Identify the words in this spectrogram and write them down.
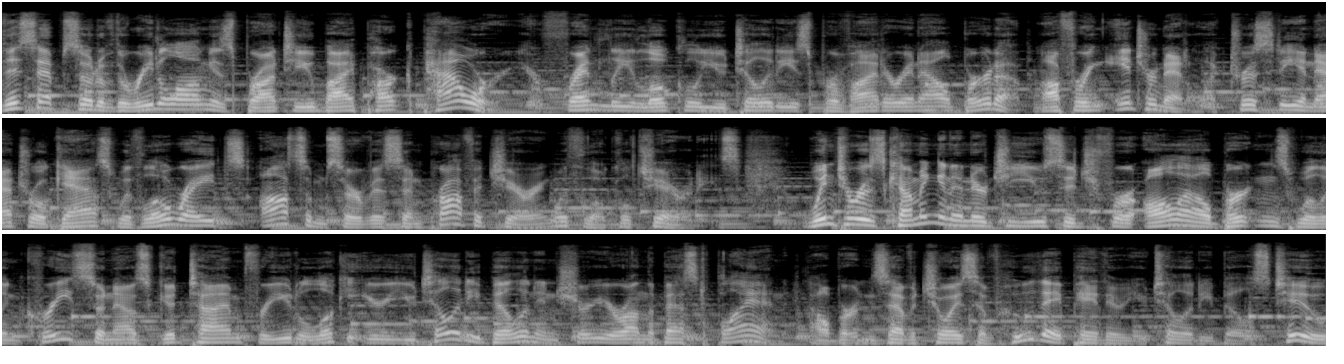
This episode of the Read Along is brought to you by Park Power, your friendly local utilities provider in Alberta, offering internet, electricity, and natural gas with low rates, awesome service, and profit sharing with local charities. Winter is coming and energy usage for all Albertans will increase, so now's a good time for you to look at your utility bill and ensure you're on the best plan. Albertans have a choice of who they pay their utility bills to.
